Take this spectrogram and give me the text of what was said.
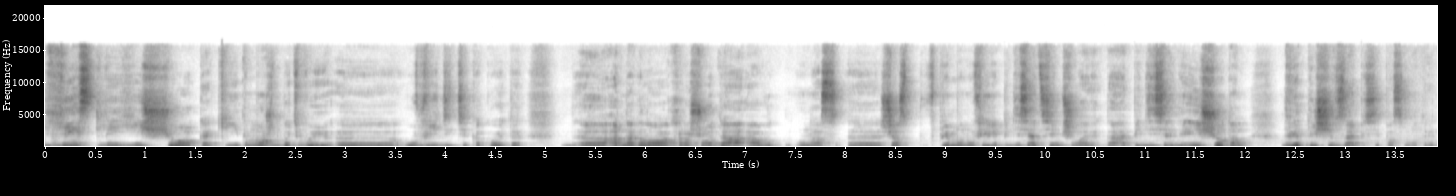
А, есть ли еще какие-то, может быть, вы э, увидите какой-то, э, одна голова хорошо, да, а вот у нас э, сейчас в прямом эфире 57 человек, да, 50, и еще там 2000 в записи посмотрит,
